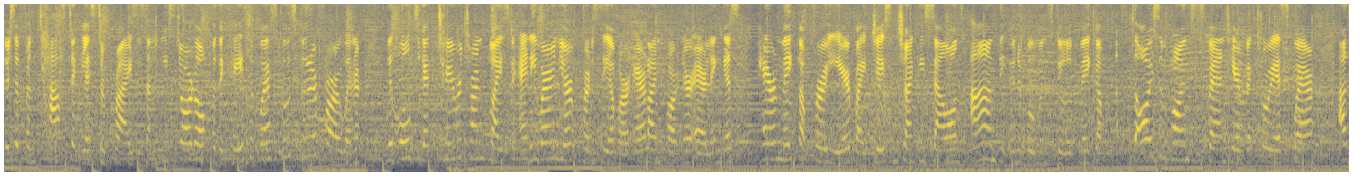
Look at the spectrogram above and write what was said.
There's a fantastic list of prizes and we start off with a case of West Coast Cooler for our winner. We'll also get two return flights to anywhere in Europe courtesy of our airline partner Aer Lingus, hair and makeup for a year by Jason Shankey Salons and the Una Bowman School of Makeup, a thousand pounds to spend here in Victoria Square, as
